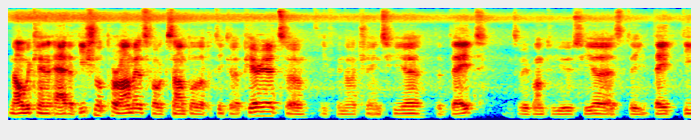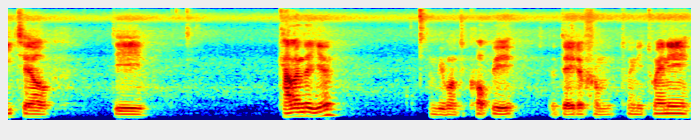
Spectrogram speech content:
Now we can add additional parameters, for example, a particular period. So if we now change here the date, so we want to use here as the date detail the calendar year. And we want to copy the data from 2020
